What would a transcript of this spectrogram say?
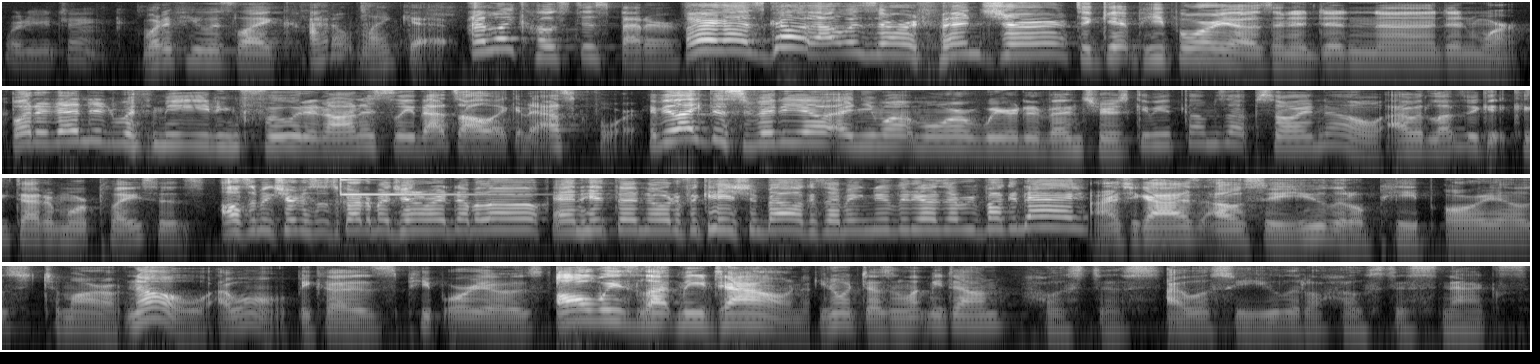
What do you think? What if he was like, I don't like it. I like Hostess better. All right, guys, go. That was our adventure to get Peep Oreos, and it didn't uh, didn't work. But it ended with me eating food, and honestly, that's all I can ask for. If you like this video and you want more weird adventures, give me a thumbs up so I know. I would love to get kicked out of more places. Also, make sure to subscribe to my channel right down below and hit the notification bell because I make new videos every fucking day. All right, you guys, I will see you little Peep Oreos tomorrow. No, I won't because Peep Oreos always let me down. You know what doesn't let me down? Hostess. I will see you little Hostess snacks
